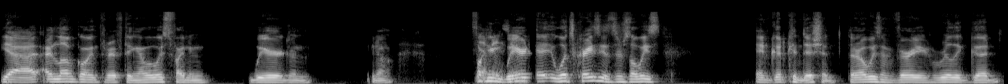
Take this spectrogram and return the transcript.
yeah, I, I, love going thrifting. I'm always finding weird and you know, fucking yeah, weird. It, what's crazy is there's always in good condition. They're always in very really good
